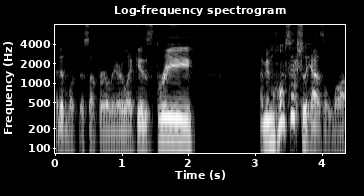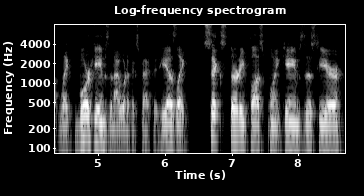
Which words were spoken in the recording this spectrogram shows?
I did look this up earlier. Like his three I mean, Mahomes actually has a lot, like more games than I would have expected. He has like six 30 plus point games this year.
